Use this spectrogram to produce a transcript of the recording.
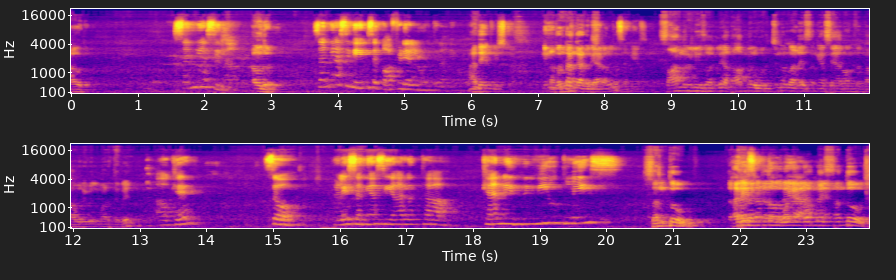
ಹೌದು. ಸನ್ಯಾಸಿನ? ಹೌದು. ಸನ್ಯಾಸಿನ ಹೆಂಗ್ ಸರ್ ಕಾಫಿ ಡೇ ಅಲ್ಲಿ ನೋಡ್ತೀರಾ? ನೀವು ಅದೇ ಇಷ್ಟ ನಿಮ್ಗೆ ಗೊತ್ತಂಗಾದ್ರೆ ಯಾರಂತ ಸನ್ಯಾಸಿ. ಸಾಂಗ್ ರಿಲೀಸ್ ಆಗಲಿ ಅದಾದ್ಮೇಲೆ ಒರಿಜಿನಲ್ ಹಳೆ ಸನ್ಯಾಸ ಯಾರು ಅಂತ ನಾವು ರಿವೀಲ್ ಮಾಡ್ತೀವಿ. ಓಕೆ ಸೊ ಹಳೆ ಸನ್ಯಾಸಿ ಯಾರು ಅಂತ can we reveal please Santu Hari Santhosh ಅವರೇ. ಒಂದೇ ಸಂತೋಷ್.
